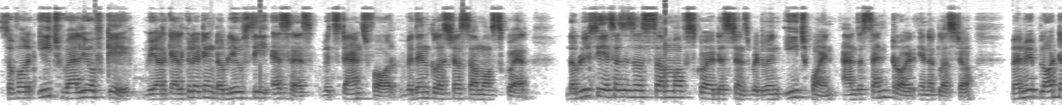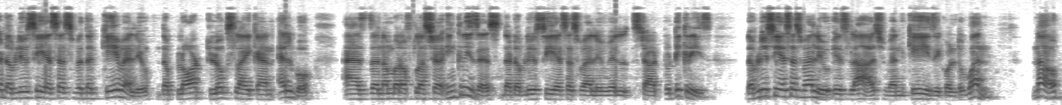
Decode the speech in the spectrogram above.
So for each value of k, we are calculating WCSS which stands for within cluster sum of square. WCSS is a sum of square distance between each point and the centroid in a cluster. When we plot the WCSS with the k value, the plot looks like an elbow. As the number of cluster increases, the WCSS value will start to decrease. WCSS value is large when k is equal to 1. Now,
